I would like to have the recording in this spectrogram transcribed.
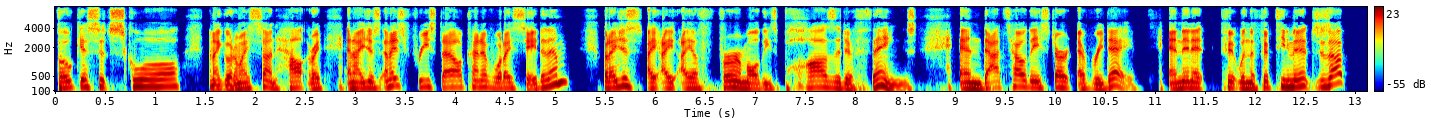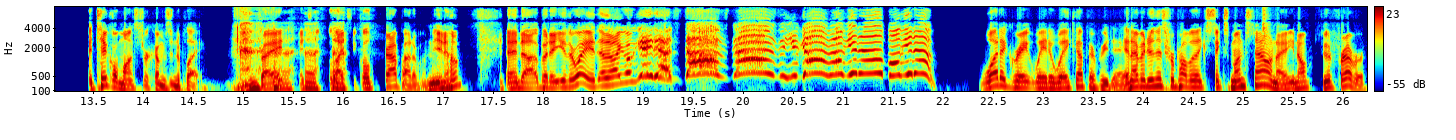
focus at school. And I go to my son, how, right? And I just, and I just freestyle kind of what I say to them. But I just, I, I, I affirm all these positive things. And that's how they start every day. And then it, fit when the 15 minutes is up, a tickle monster comes into play. right? I, I tickle the crap out of them, you know? And, uh, but either way, they're like, okay, dad, stop, stop. You got, I'll get up, I'll get up what a great way to wake up every day. And I've been doing this for probably like six months now, and I, you know, do it forever.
